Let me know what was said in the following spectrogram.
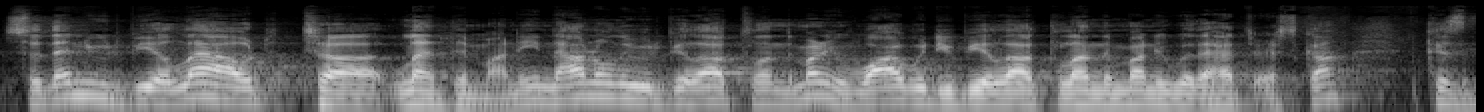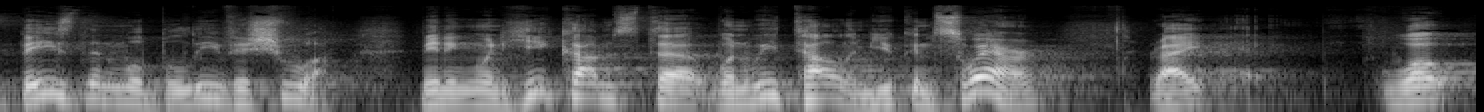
so then you would be allowed to lend him money. Not only would you be allowed to lend him money, why would you be allowed to lend him money with a heter iska? Because Din will believe Yeshua. Meaning when he comes to, when we tell him you can swear, right? What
